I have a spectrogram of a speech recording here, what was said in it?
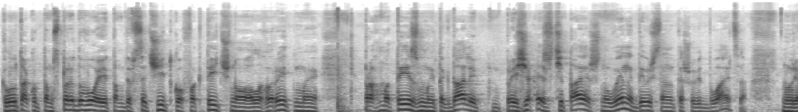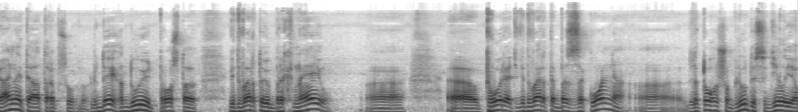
Коли отак, от там з передової, там де все чітко, фактично, алгоритми. Прагматизм і так далі. Приїжджаєш, читаєш новини, дивишся на те, що відбувається. Ну, реальний театр абсурду. Людей гадують просто відвертою брехнею, е, е, творять відверте беззаконня е, для того, щоб люди сиділи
